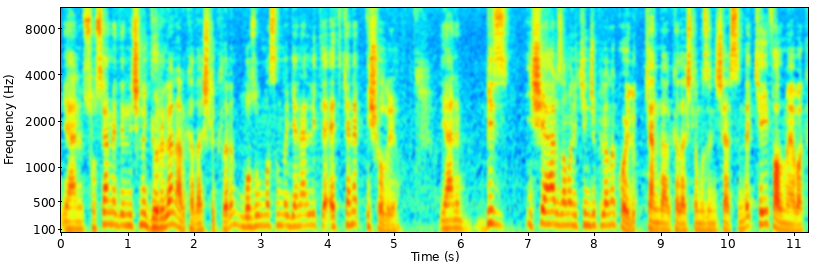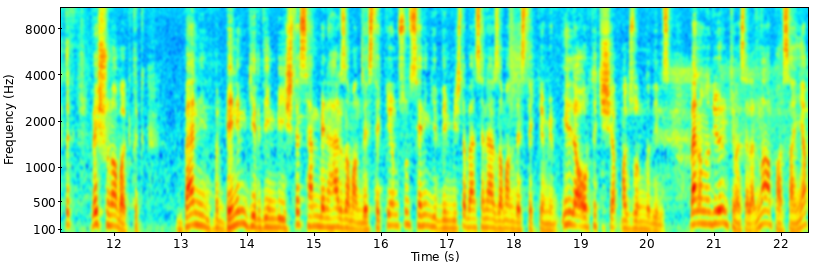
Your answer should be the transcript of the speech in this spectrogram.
yani sosyal medyanın içinde görülen arkadaşlıkların bozulmasında genellikle etken hep iş oluyor. Yani biz işi her zaman ikinci plana koyduk kendi arkadaşlığımızın içerisinde. Keyif almaya baktık ve şuna baktık. Ben benim girdiğim bir işte sen beni her zaman destekliyor musun? Senin girdiğin bir işte ben seni her zaman destekliyor muyum? İlla ortak iş yapmak zorunda değiliz. Ben ona diyorum ki mesela ne yaparsan yap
